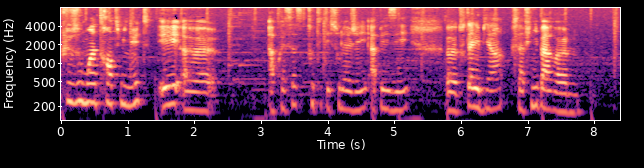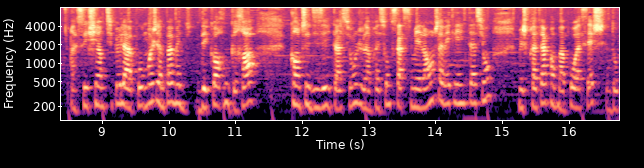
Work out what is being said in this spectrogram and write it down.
plus ou moins 30 minutes et euh, après ça tout était soulagé, apaisé, euh, tout allait bien, ça a fini par sécher un petit peu la peau. Moi j'aime pas mettre des corps gras quand j'ai des irritations, j'ai l'impression que ça se mélange avec l'irritation mais je préfère quand ma peau assèche. Donc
